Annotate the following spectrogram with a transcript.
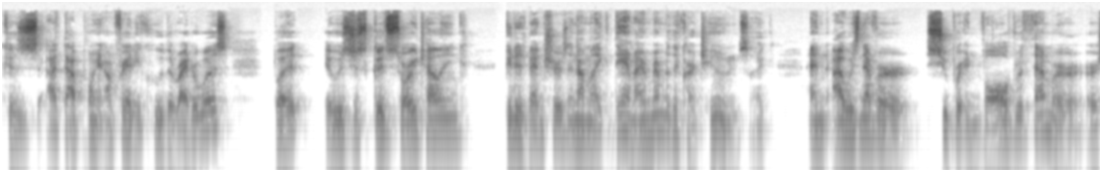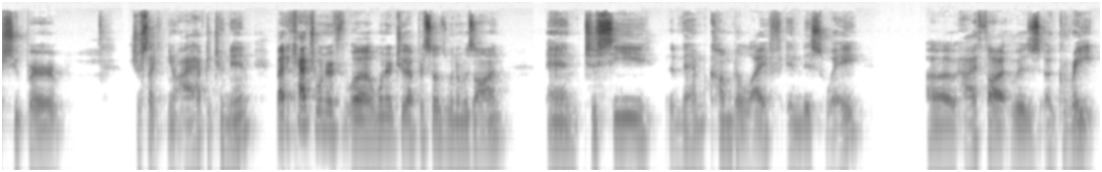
because at that point I'm forgetting who the writer was, but it was just good storytelling, good adventures, and I'm like, damn, I remember the cartoons. Like and I was never super involved with them or or super just like you know I have to tune in, but I catch one or uh, one or two episodes when it was on, and to see them come to life in this way, uh, I thought was a great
